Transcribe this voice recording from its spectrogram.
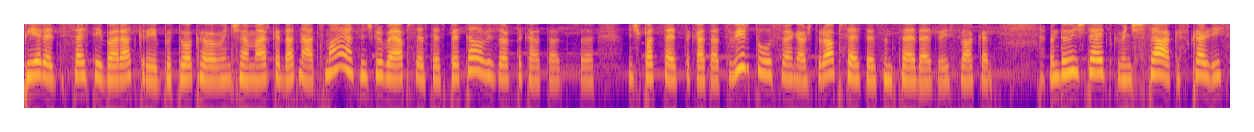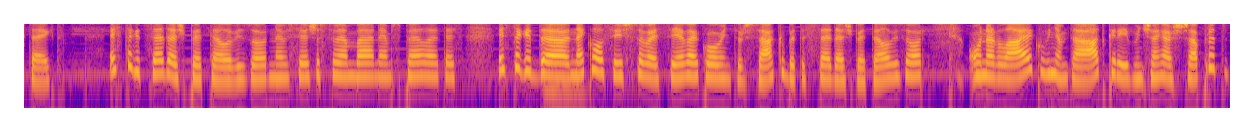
pieredzi saistībā ar atkarību, par to, ka viņš vienmēr, kad atnāca mājās, viņš gribēja apsēsties pie televizora, tā kā tāds, viņš pats teica, tā kā tāds virtuos, vienkārši tur apsēsties un sēdēt visu vakaru. Un tad viņš teica, ka viņš sāka skaļi izteikt. Es tagad sēdēšu pie televizora, nevis iešu ar saviem bērniem spēlēties. Es tagad uh, neklausīšu savai sievai, ko viņa tur saka, bet es sēdēšu pie televizora. Un ar laiku viņam tā atkarība, viņš vienkārši saprata,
